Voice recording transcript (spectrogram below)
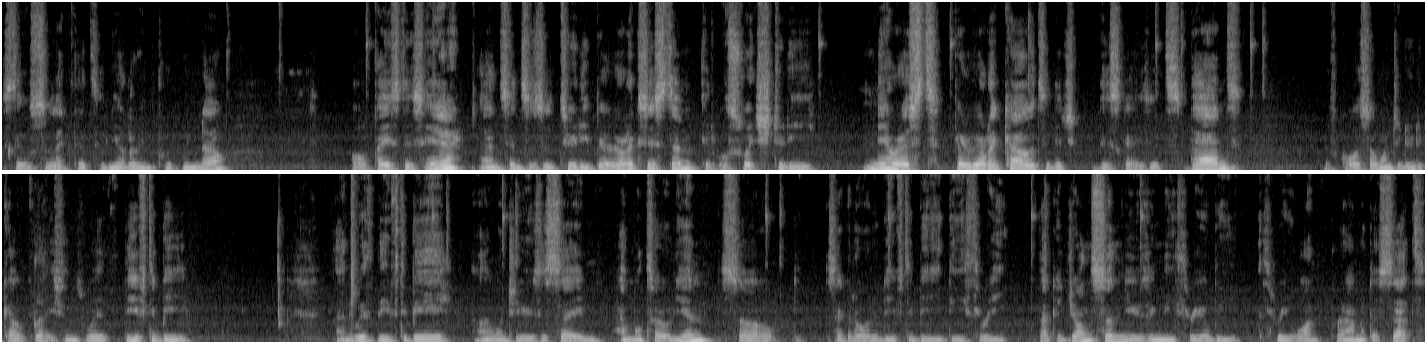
still selected in the other input window. I'll paste this here and since it's a 2D periodic system it will switch to the nearest periodic code, in this case it's band. Of course I want to do the calculations with DFTB and with DFTB I want to use the same Hamiltonian, so second order DFTB D3 Becke-Johnson using the 3ob-3-1 parameter set.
